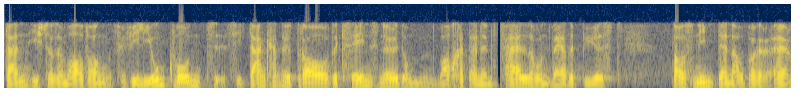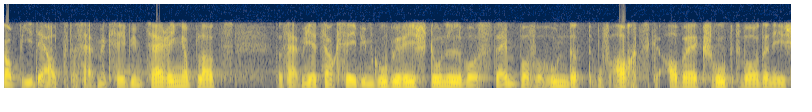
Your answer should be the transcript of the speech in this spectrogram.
dann ist das am Anfang für viele ungewohnt. Sie denken nicht dran oder sehen es nicht und machen dann einen Fehler und werden büßt. Das nimmt dann aber äh, rapide ab. Das hat man gesehen beim Zeringer Platz. Das hat man jetzt auch gesehen beim Guberisch-Tunnel, wo das Tempo von 100 auf 80 abgeschraubt worden ist.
